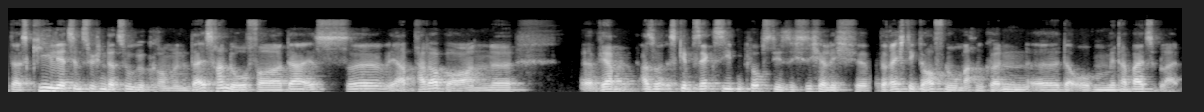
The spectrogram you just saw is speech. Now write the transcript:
da ist Kiel jetzt inzwischen dazugekommen, da ist Hannover, da ist äh, ja, Paderborn, äh, äh, wir haben, also es gibt sechs, sieben Clubs, die sich sicherlich berechtigte Hoffnung machen können, äh, da oben mit dabei zu bleiben.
